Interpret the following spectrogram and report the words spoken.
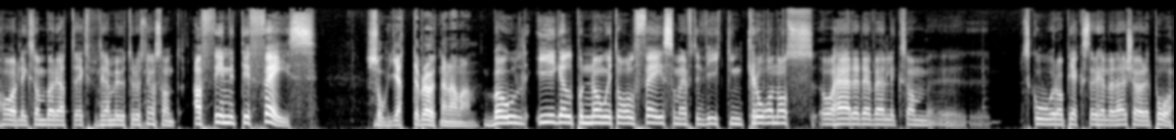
har liksom börjat experimentera med utrustning och sånt. Affinity Face. Såg jättebra ut när han vann. Bold Eagle på Know It All Face som är efter Viking Kronos. Och här är det väl liksom eh, skor och pjäxor och hela det här köret på.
